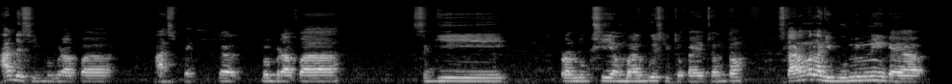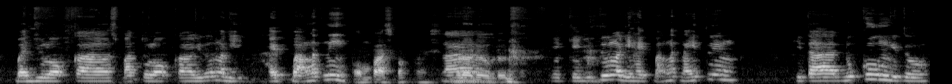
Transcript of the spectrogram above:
ada sih beberapa aspek beberapa segi produksi yang bagus gitu. Kayak contoh sekarang kan lagi booming nih kayak baju lokal sepatu lokal gitu kan lagi hype banget nih. Kompas kompas. Nah. brodo brodo ya kayak gitu lagi hype banget. Nah itu yang kita dukung gitu.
